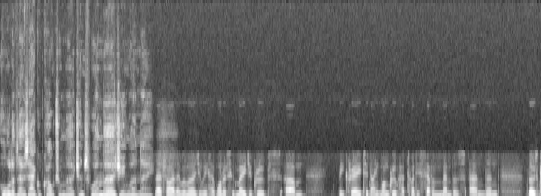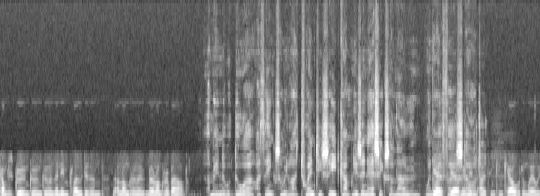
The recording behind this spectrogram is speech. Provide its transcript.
all of those agricultural merchants were merging, weren't they? That's right, they were merging. We had one or two major groups. Um, be created. I think one group had 27 members, and then those companies grew and grew and grew, and then imploded and no longer no longer about. I mean, there, there were, I think, something like 20 seed companies in Essex alone when yes, I first yeah, I mean, started. In, I think in Kelvedon, where we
